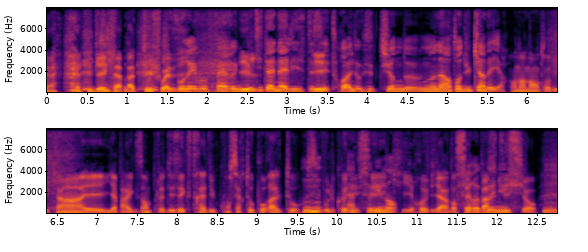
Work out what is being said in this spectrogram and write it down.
eh bien, il n'a pas tout choisi. Je pourrais vous faire une petite analyse de ces trois nocturnes. On n'en a entendu qu'un d'ailleurs. On en a entendu qu'un et il y a par exemple des extraits du concerto pour alto, si mhm. vous le connaissez, absolument. qui revient dans cette partition. Mhm.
